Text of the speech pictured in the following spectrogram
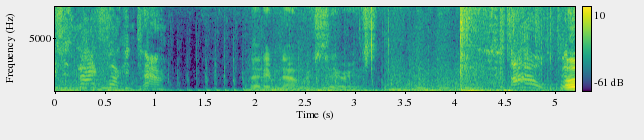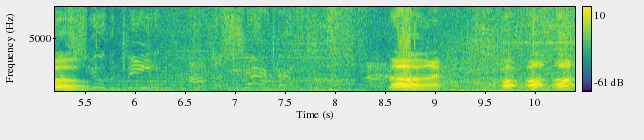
This is my fucking town! Let him know we're serious. Ow! Oh. Shoot me! I'm the sheriff! Oh, that- oh, oh,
